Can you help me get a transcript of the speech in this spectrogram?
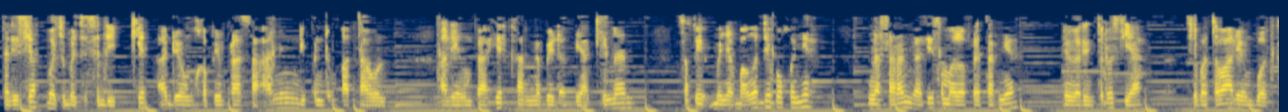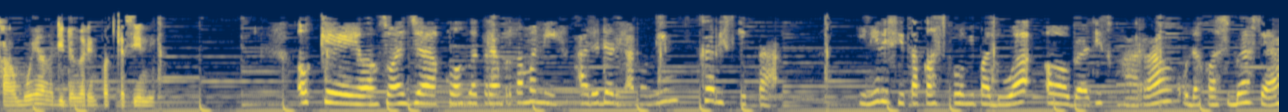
Tadi siap baca-baca sedikit, ada yang ungkapin perasaan yang dipendam 4 tahun. Ada yang berakhir karena beda keyakinan. Tapi banyak banget deh pokoknya. Penasaran gak sih sama love letternya? Dengerin terus ya. Siapa tahu ada yang buat kamu yang lagi dengerin podcast ini. Oke, langsung aja. Love letter yang pertama nih, ada dari anonim ke Rizkita. Ini Rizkita kelas 10 MIPA 2, oh berarti sekarang udah kelas 11 ya.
